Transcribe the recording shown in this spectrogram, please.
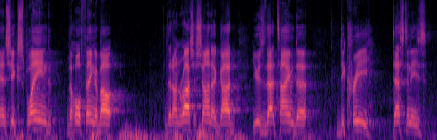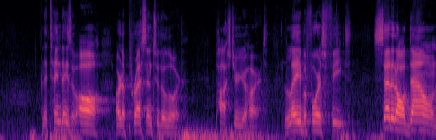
and she explained the whole thing about that on Rosh Hashanah, God uses that time to decree destinies. And the 10 days of awe are to press into the Lord, posture your heart, lay before his feet, set it all down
